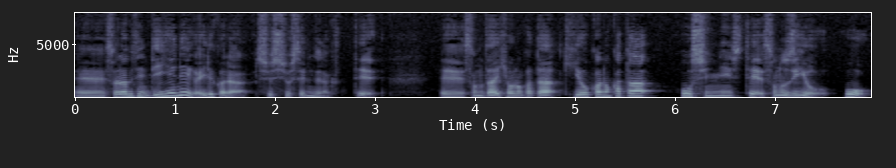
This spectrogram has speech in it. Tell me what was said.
えー、それは別に DNA がいるから出資をしてるんじゃなくて、えー、その代表の方起業家の方を信任してその事業を、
